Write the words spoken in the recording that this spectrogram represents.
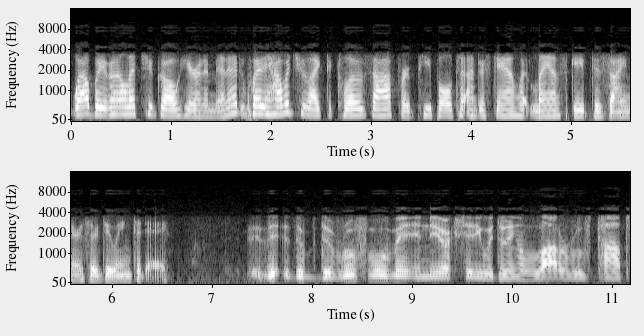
Well, we're going to let you go here in a minute. What, how would you like to close off for people to understand what landscape designers are doing today? The, the the roof movement in New York City. We're doing a lot of rooftops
